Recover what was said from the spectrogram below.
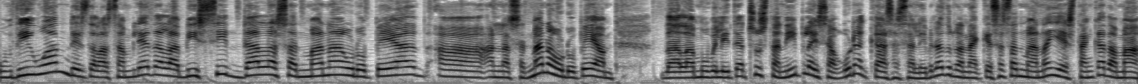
Ho diuen des de l'Assemblea de la Bici de la Setmana Europea, eh, en la Setmana Europea de la Mobilitat Sostenible i Segura que se celebra durant aquesta setmana i es tanca demà,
